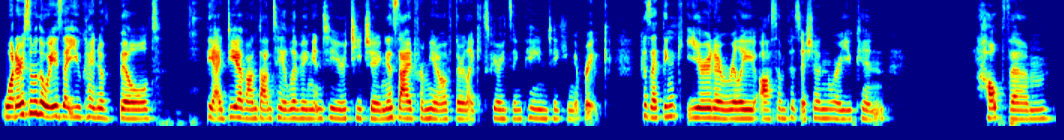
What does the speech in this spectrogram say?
What are some of the ways that you kind of build the idea of andante living into your teaching aside from you know if they're like experiencing pain taking a break? Because i think you're in a really awesome position where you can help them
